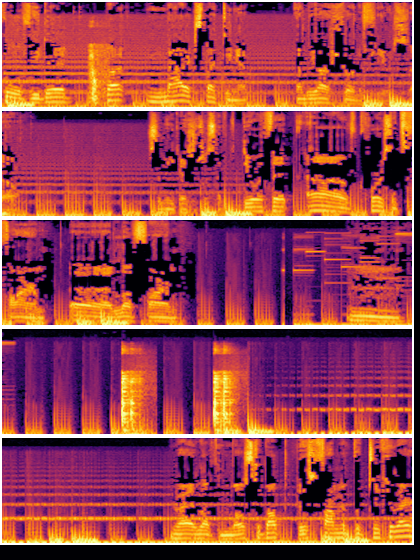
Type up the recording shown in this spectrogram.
cool if we did, but not expecting it. And we are short a few, so some of you guys just have to deal with it. Uh, of course it's farm. Uh, I love farm. Hmm. What I love the most about this farm in particular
